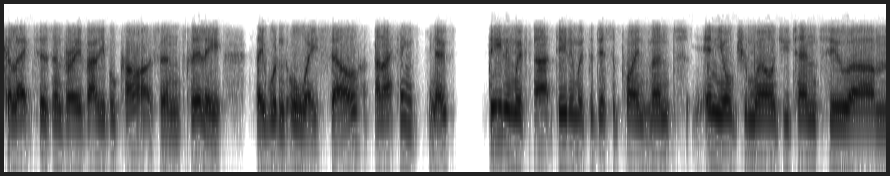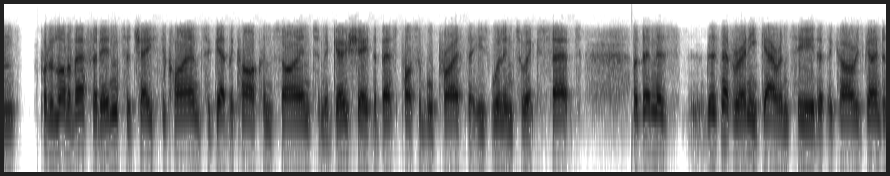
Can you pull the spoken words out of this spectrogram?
collectors and very valuable cars, and clearly they wouldn't always sell. And I think you know dealing with that, dealing with the disappointment in the auction world, you tend to um, put a lot of effort in to chase the client, to get the car consigned, to negotiate the best possible price that he's willing to accept. But then there's there's never any guarantee that the car is going to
